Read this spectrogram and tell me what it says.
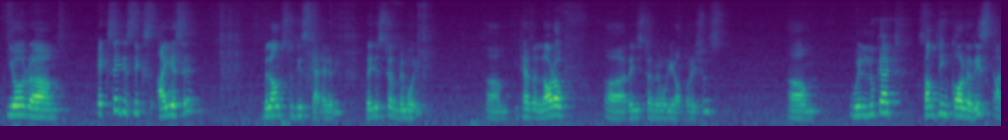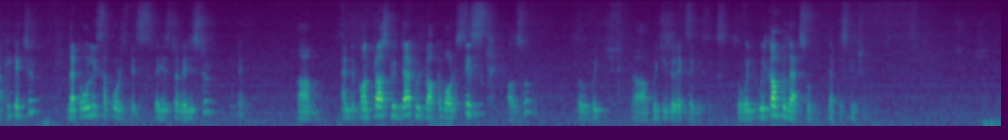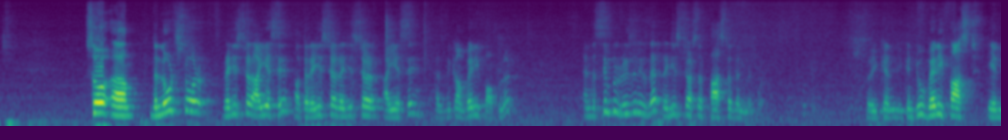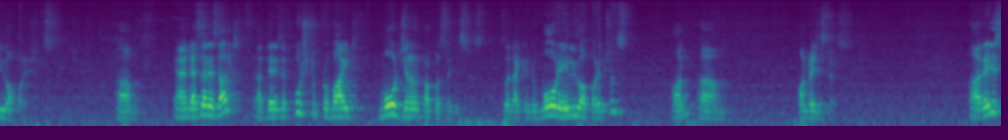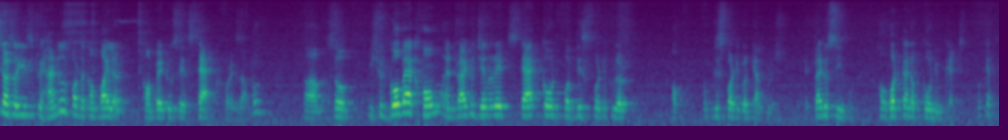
your um, x86 ISA belongs to this category, register memory. Um, it has a lot of uh, register memory operations. Um, we'll look at something called a RISC architecture that only supports this register register. Okay. And to contrast with that, we'll talk about CISC also, so which uh, which is your x86. So we'll we'll come to that soon, that distinction. So um, the load store register ISA or the register register ISA has become very popular, and the simple reason is that registers are faster than memory. So you can you can do very fast ALU operations, um, and as a result, uh, there is a push to provide more general purpose registers so that I can do more ALU operations on, um, on registers. Uh, registers are easy to handle for the compiler compared to say stack for example. Um, so you should go back home and try to generate stack code for this particular for this particular calculation. Okay. Try to see what kind of code you get. Okay.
